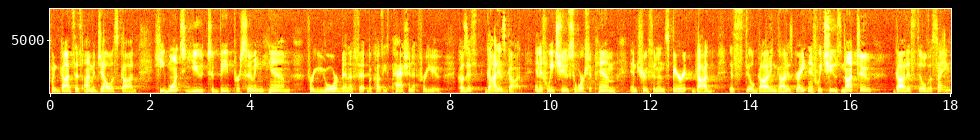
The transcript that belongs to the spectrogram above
when God says, I'm a jealous God, He wants you to be pursuing Him for your benefit because He's passionate for you. Because if God is God, and if we choose to worship Him in truth and in spirit, God is still God and God is great. And if we choose not to, God is still the same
